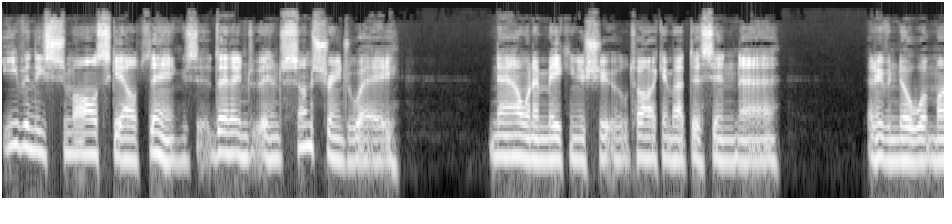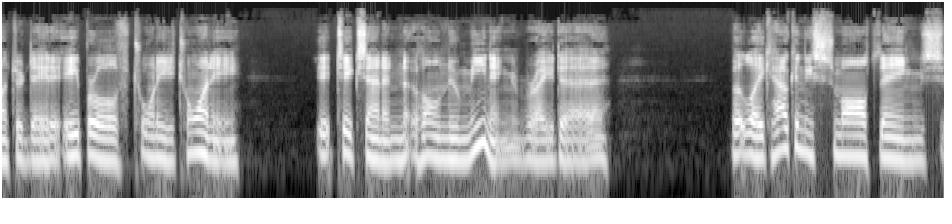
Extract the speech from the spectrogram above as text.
even these small scale things that in, in some strange way, now when I'm making a show, talking about this in, uh, I don't even know what month or date, April of 2020, it takes on a whole new meaning, right? Uh, but like, how can these small things,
